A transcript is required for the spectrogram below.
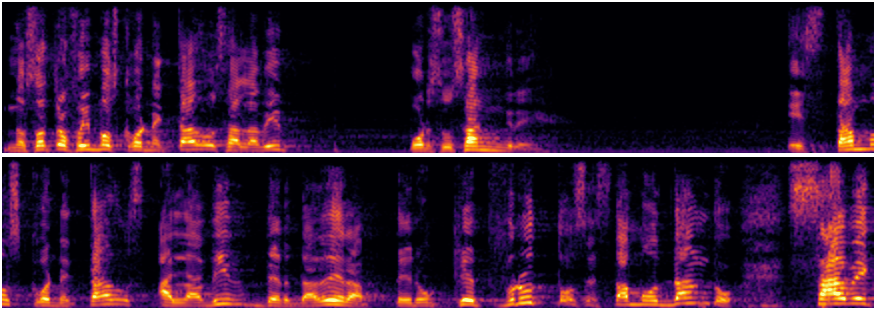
Nosotros fuimos conectados a la vid por su sangre estamos conectados a la vida verdadera, pero ¿qué frutos estamos dando? ¿Sabe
